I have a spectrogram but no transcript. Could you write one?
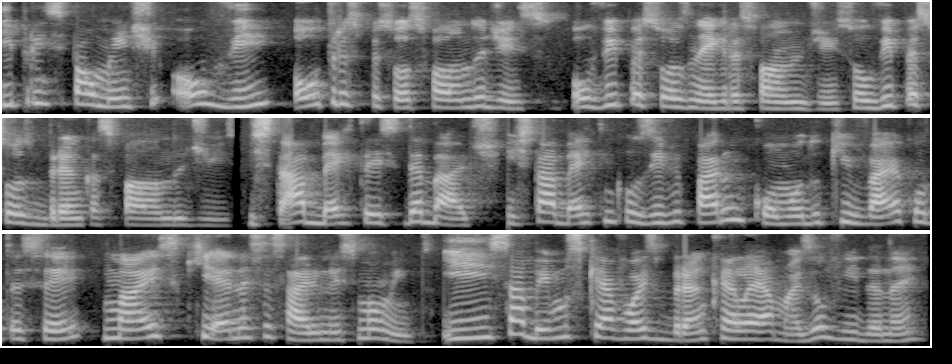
e principalmente ouvir outras pessoas falando disso. Ouvir pessoas negras falando disso, ouvir pessoas brancas falando disso. Está aberto a esse debate. Está aberto, inclusive, para o incômodo que vai acontecer, mas que é necessário nesse momento. E sabemos que a voz branca ela é a mais ouvida, né?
